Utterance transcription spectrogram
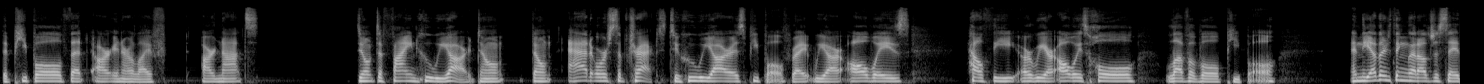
the people that are in our life are not don't define who we are. Don't don't add or subtract to who we are as people, right? We are always healthy or we are always whole, lovable people. And the other thing that I'll just say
